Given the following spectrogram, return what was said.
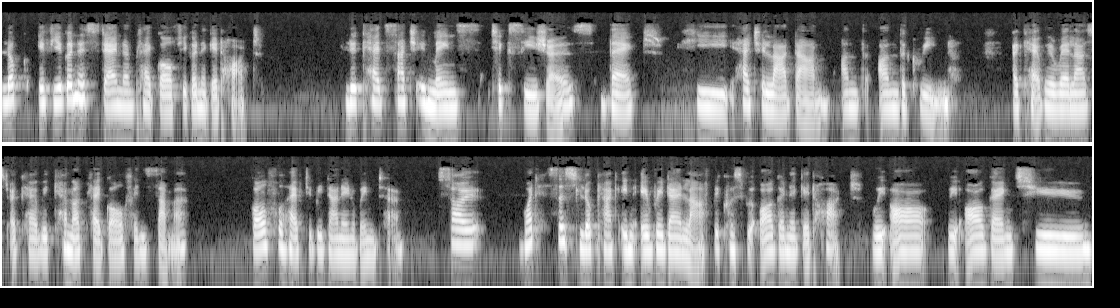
Look, if you're going to stand and play golf, you're going to get hot. Luke had such immense tic seizures that he had to lie down on the, on the green. Okay, we realized, okay, we cannot play golf in summer. Golf will have to be done in winter. So what does this look like in everyday life? Because we are going to get hot. We are, we are going to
